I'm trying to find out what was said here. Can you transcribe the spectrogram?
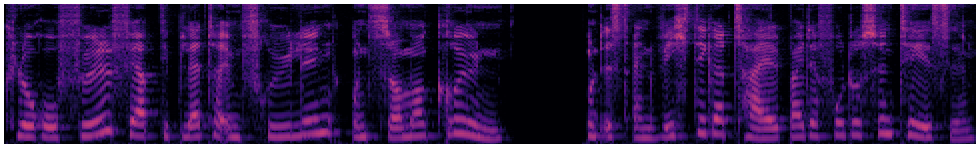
Chlorophyll färbt die Blätter im Frühling und Sommer grün und ist ein wichtiger Teil bei der Photosynthese,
